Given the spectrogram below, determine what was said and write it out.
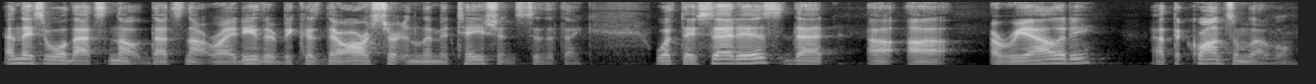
and they said, well, that's no, that's not right either because there are certain limitations to the thing. What they said is that uh, uh, a reality at the quantum level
